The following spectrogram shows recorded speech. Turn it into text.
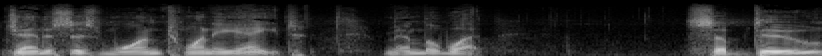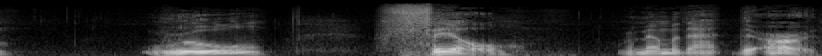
Genesis 128 remember what? Subdue rule fill. Remember that? The earth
